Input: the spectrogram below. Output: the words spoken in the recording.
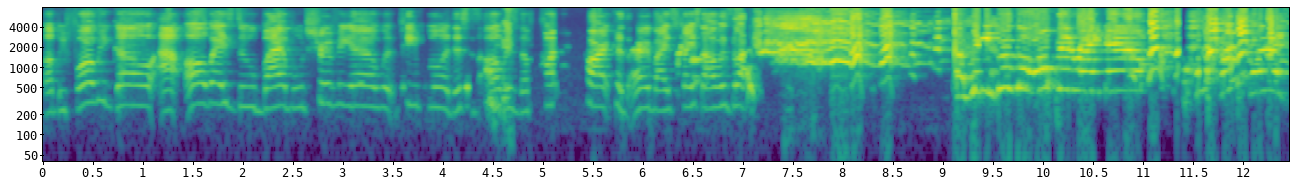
but before we go, I always do Bible trivia with people. This is always the fun part because everybody's face always like. I'm getting Google open right now. right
